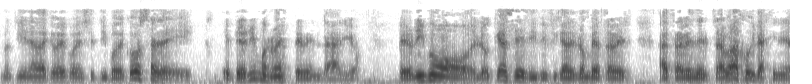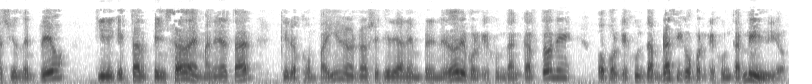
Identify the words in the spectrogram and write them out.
no tiene nada que ver con ese tipo de cosas. el peronismo no es prebendario. Peronismo lo que hace es dignificar el hombre a través, a través del trabajo y la generación de empleo tiene que estar pensada de manera tal que los compañeros no se crean emprendedores porque juntan cartones o porque juntan plástico o porque juntan vidrio.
